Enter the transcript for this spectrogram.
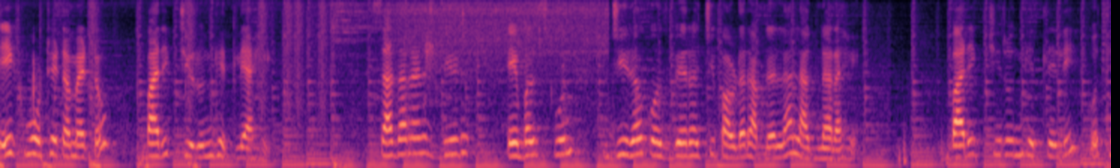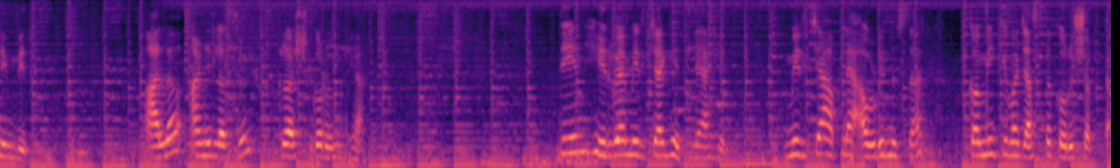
एक मोठे टमॅटो बारीक चिरून घेतले आहे. साधारण दीड टेबलस्पून जिरं कोथिंबिराची पावडर आपल्याला लागणार आहे. बारीक चिरून घेतलेली कोथिंबीर. आलं आणि लसूण क्रश करून घ्या. तीन हिरव्या मिरच्या घेतल्या आहेत. मिरच्या आपल्या आवडीनुसार कमी किंवा जास्त करू शकता.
